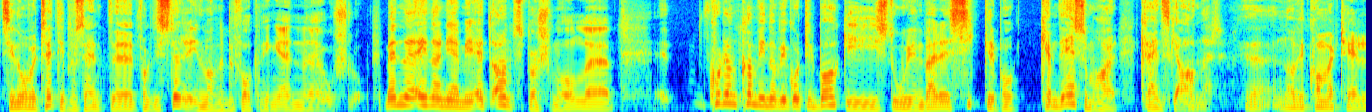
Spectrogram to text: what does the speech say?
sin over 30 eh, faktisk større innvandrerbefolkning enn Oslo. Men Einar Niemi, et annet spørsmål. Hvordan kan vi når vi går tilbake i historien være sikre på hvem det er som har kvenske aner? Eh, når vi kommer til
